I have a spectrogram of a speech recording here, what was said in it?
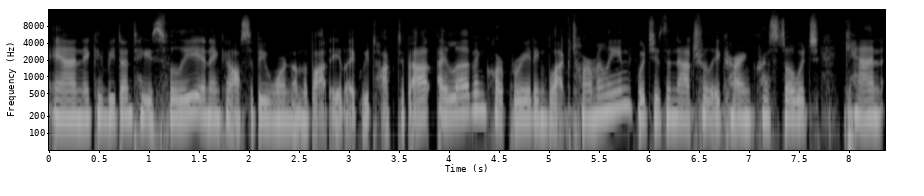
and it can be done tastefully and it can also be worn on the body like we talked about. I love incorporating black tourmaline, which is a naturally occurring crystal which can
